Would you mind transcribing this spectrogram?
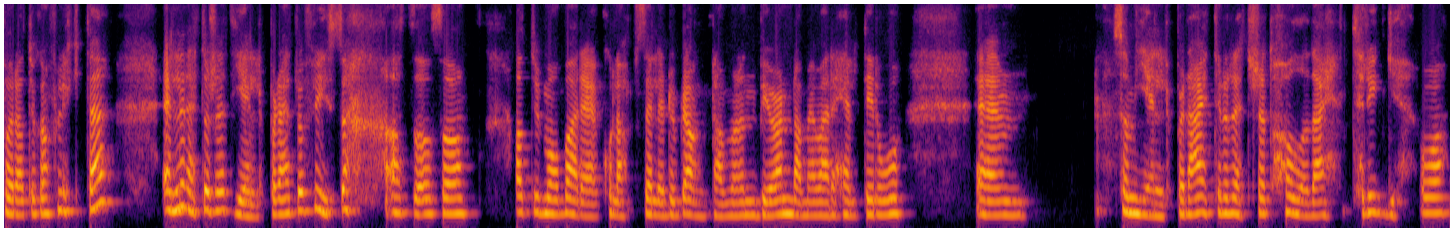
for at du kan flykte. Eller rett og slett hjelper deg til å fryse. Altså, altså at du må bare kollapse, eller du blir angrepet av en bjørn da med å være helt i ro. Um, som hjelper deg til å rett og slett holde deg trygg. Og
